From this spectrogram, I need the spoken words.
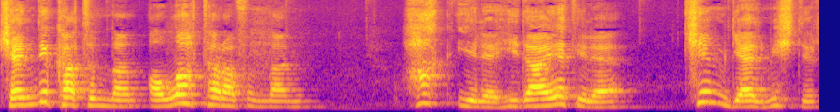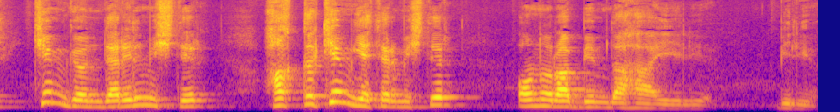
kendi katından Allah tarafından hak ile hidayet ile kim gelmiştir, kim gönderilmiştir, hakkı kim getirmiştir onu Rabbim daha iyi biliyor.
